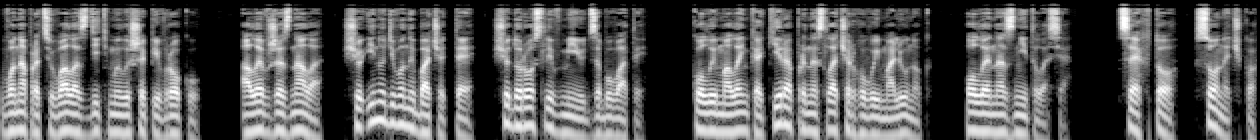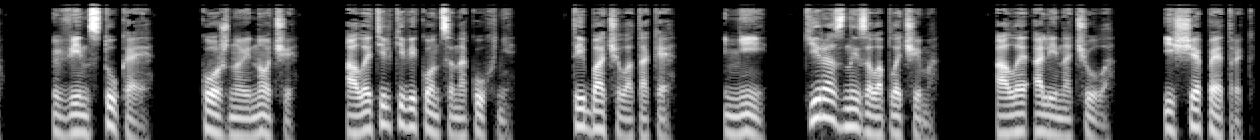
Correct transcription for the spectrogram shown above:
Вона працювала з дітьми лише півроку, але вже знала, що іноді вони бачать те, що дорослі вміють забувати. Коли маленька Кіра принесла черговий малюнок, Олена знітилася. Це хто, сонечко? Він стукає кожної ночі. Але тільки віконце на кухні. Ти бачила таке? Ні. Кіра знизала плечима. Але Аліна чула. І ще Петрик.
